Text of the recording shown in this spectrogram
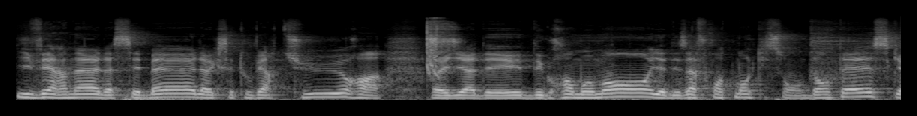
hivernale assez belle, avec cette ouverture. Euh, il y a des, des grands moments, il y a des affrontements qui sont dantesques.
